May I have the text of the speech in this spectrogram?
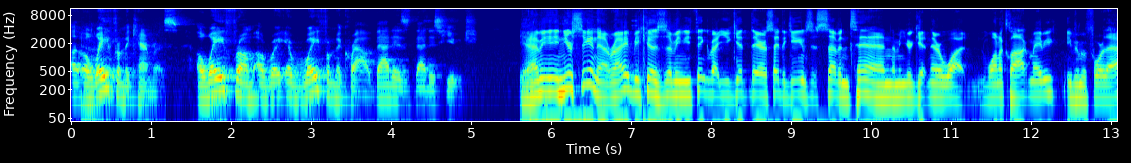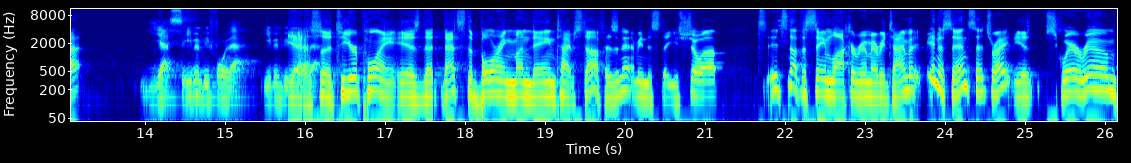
away from the cameras, away from away, away from the crowd. That is that is huge. Yeah, I mean, and you're seeing that, right? Because I mean, you think about you get there, say the game's at seven ten. I mean, you're getting there what one o'clock, maybe even before that. Yes, even before that. Even before yeah. That. So to your point, is that that's the boring, mundane type stuff, isn't it? I mean, this that you show up. It's, it's not the same locker room every time, but in a sense, it's right. You square room,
